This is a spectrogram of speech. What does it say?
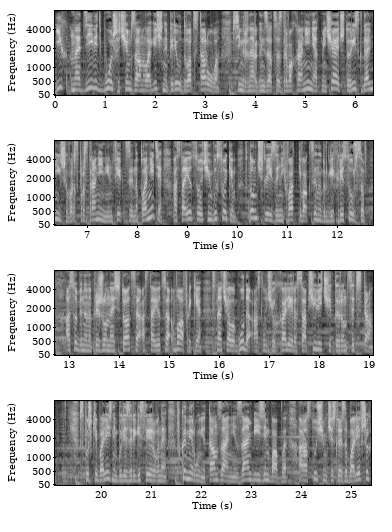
Их на 9 больше, чем за аналогичный период 22-го. Всемирная организация здравоохранения отмечает, что риск дальнейшего распространения инфекции на планете остается очень высоким, в том числе из-за нехватки вакцин и других ресурсов. Особенно напряженная ситуация остается в Африке. С начала года о случаях холеры сообщили 14 стран. Вспышки болезни были зарегистрированы в Камеруне, Танзании, Замбии и Зимбабве. А растущем числе заболевших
